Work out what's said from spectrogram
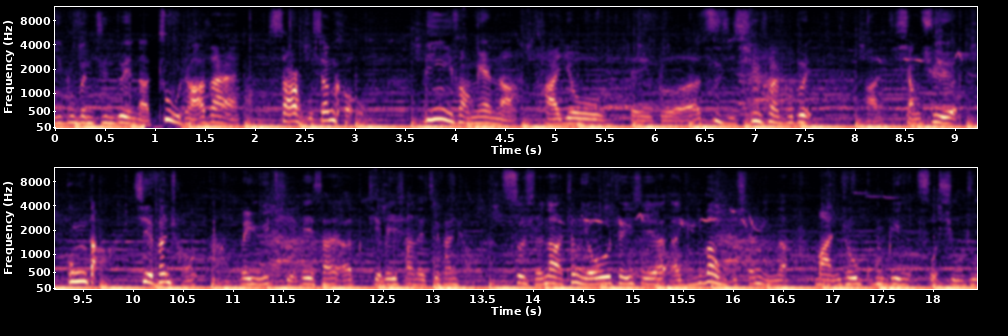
一部分军队呢驻扎在萨尔浒山口，另一方面呢，他又这个自己亲率部队，啊，想去攻打界藩城，啊，位于铁背山呃铁背山的界藩城。此时呢，正由这些呃一万五千名的满洲工兵所修筑。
